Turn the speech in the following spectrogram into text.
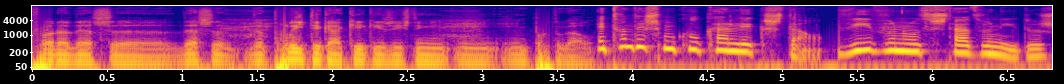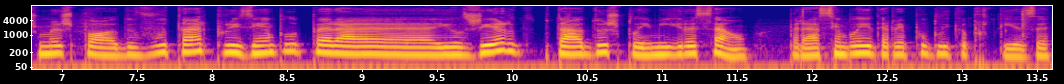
fora dessa, dessa da política aqui que existe em, em, em Portugal. Então deixe-me colocar-lhe a questão. Vive nos Estados Unidos, mas pode votar, por exemplo, para eleger deputados pela imigração para a Assembleia da República Portuguesa,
